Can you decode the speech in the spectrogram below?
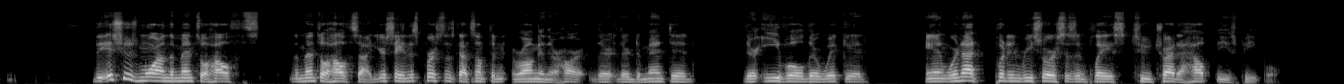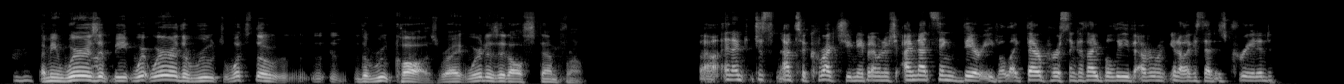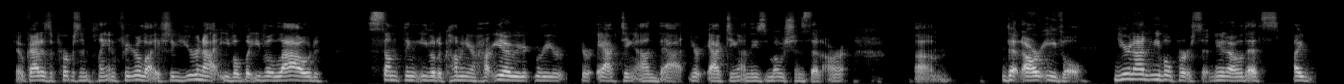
the issue is more on the mental health the mental health side. You're saying this person's got something wrong in their heart. They're they're demented, they're evil, they're wicked, and we're not putting resources in place to try to help these people. Mm-hmm. I mean, where is it? Be, where where are the roots? What's the the root cause? Right? Where does it all stem from? Well, and I just not to correct you, Nate, but I'm, gonna, I'm not saying they're evil, like their person, because I believe everyone, you know, like I said, is created. You know, God has a purpose and plan for your life, so you're not evil, but you've allowed something evil to come in your heart you know you're, where you're you're acting on that you're acting on these emotions that aren't um that are evil you're not an evil person you know that's i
